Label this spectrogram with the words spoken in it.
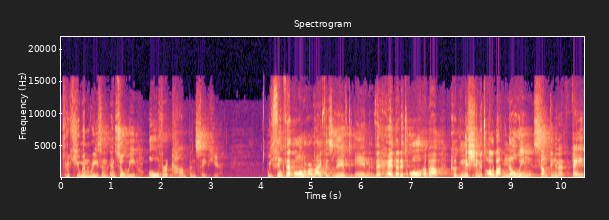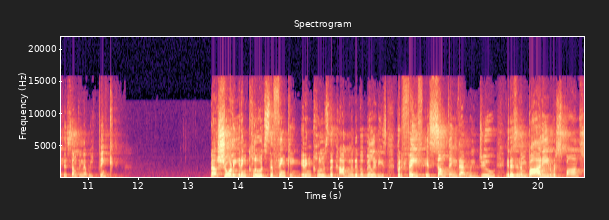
through human reason. And so we overcompensate here. We think that all of our life is lived in the head, that it's all about cognition, it's all about knowing something, and that faith is something that we think. Now, surely it includes the thinking, it includes the cognitive abilities, but faith is something that we do. It is an embodied response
